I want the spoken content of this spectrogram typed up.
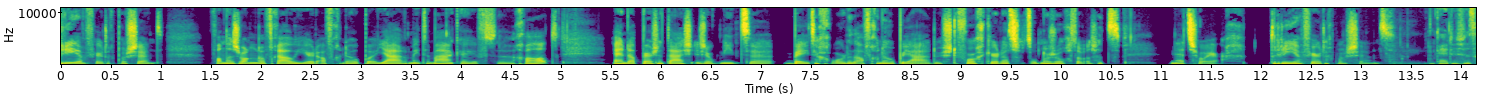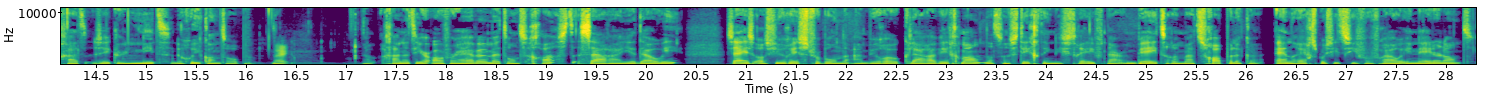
van de zwangere vrouwen hier de afgelopen jaren mee te maken heeft gehad. En dat percentage is ook niet beter geworden de afgelopen jaren. Dus de vorige keer dat ze het onderzochten was het net zo erg. 43 procent. Oké, okay, dus het gaat zeker niet de goede kant op. Nee. Nou, we gaan het hierover hebben met onze gast, Sarah Jedawi. Zij is als jurist verbonden aan bureau Clara Wigman. Dat is een stichting die streeft naar een betere maatschappelijke en rechtspositie voor vrouwen in Nederland.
